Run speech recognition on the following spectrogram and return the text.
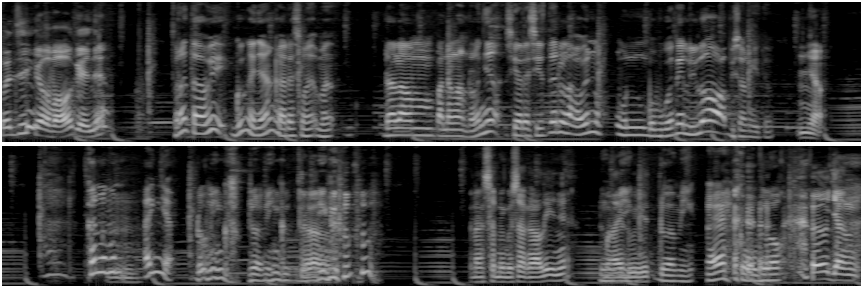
Anjing enggak mau kayaknya. Soalnya tapi gue gak nyangka res dalam pandangan orangnya si Res itu adalah awen un bobogoh teh lila pisan gitu. Nya. Kan lamun Mm. aing nya dua minggu, dua minggu, dua Ya. minggu. Kadang seminggu sekali nya. Dua Mulai duit. dua minggu. Eh, goblok. Oh, jangan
